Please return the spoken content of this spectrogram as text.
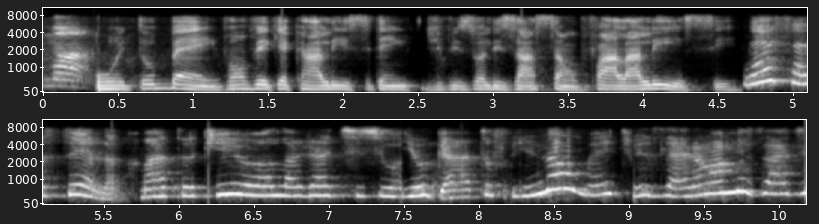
não. Muito bem. Vamos ver o que que a Alice tem de visualização. Fala, Alice. Nessa cena, mostra que a lagartixa e o gato finalmente fizeram amizade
